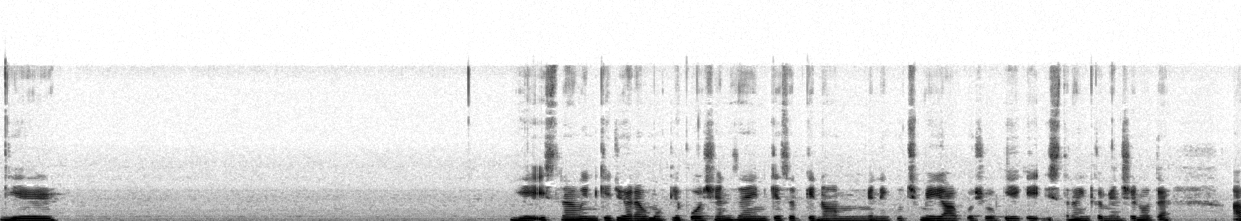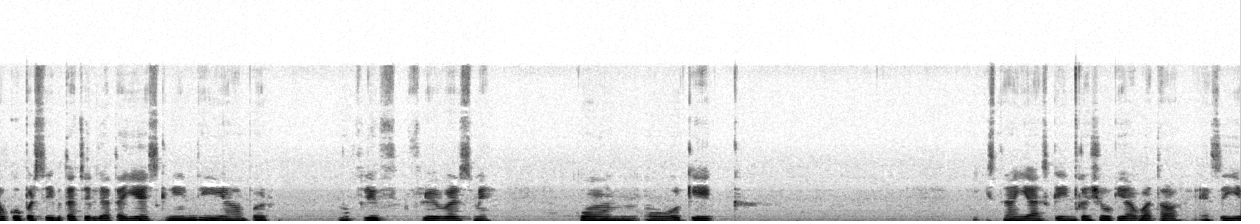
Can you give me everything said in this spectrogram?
ये ये इस तरह इनके जो है ना, वो मुख्तु पोर्शन हैं। इनके सब के नाम मैंने कुछ में आपको शो किए कि इस तरह इनका मेंशन होता है। आपको ऊपर से ही पता चल जाता है, ये आइसक्रीम थी यहाँ पर मुख्तलिफ़ फ्लेवर्स में। कौन और केक इस तरह ये आइसक्रीम का शो किया हुआ था। ऐसे ये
